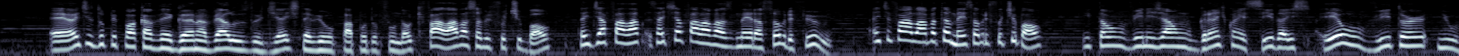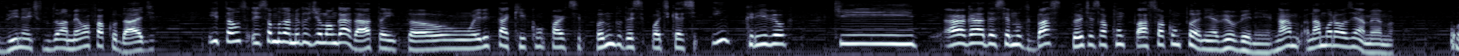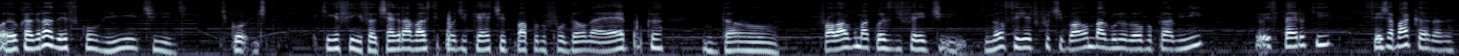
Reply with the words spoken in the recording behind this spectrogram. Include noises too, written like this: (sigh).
É, antes do Pipoca Vegana Ver do Dia, a gente teve o Papo do Fundão que falava sobre futebol. A gente já falava, se a gente já falava asneira sobre filme, a gente falava também sobre futebol. Então o Vini já é um grande conhecido. Eu, o Vitor e o Vini, a gente estudou na mesma faculdade. Então, e somos amigos de longa data. Então ele tá aqui participando desse podcast incrível que agradecemos bastante essa, a sua companhia, viu, Vini? Na, na moralzinha mesmo. Pô, eu que agradeço o convite. De, de, de, que assim, só tinha gravado esse podcast do Papo no Fundão na época. Então, falar alguma coisa diferente que não seja de futebol é um bagulho novo pra mim. Eu espero que seja bacana, né?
